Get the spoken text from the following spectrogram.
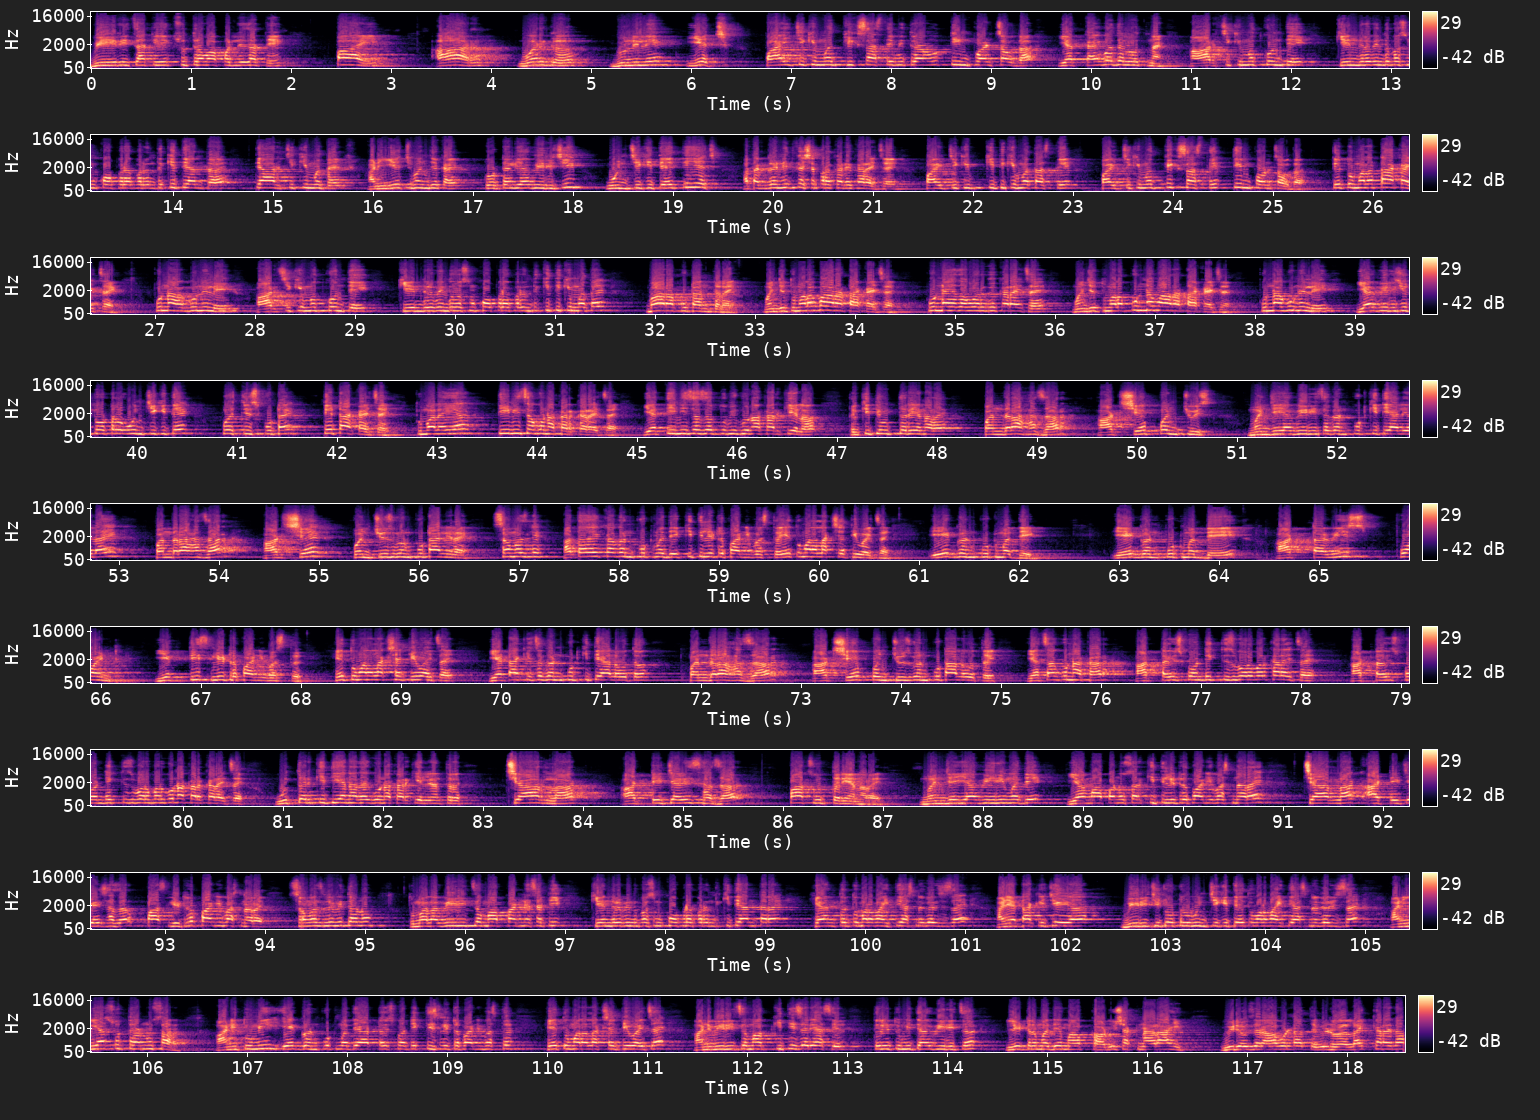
विहिरीचा ते एक सूत्र वापरले जाते. पाय आर वर्ग गुणिले एच. पायची किंमत फिक्स असते मित्रांनो तीन पॉईंट चौदा. यात काय बदल होत नाही? आर ची किंमत कोणती आहे? केंद्रबिंदूपासून कोपऱ्यापर्यंत किती अंतर आहे? त्या आरची किंमत आहे. आणि एच म्हणजे काय? टोटल या विहिरीची उंची किती आहे? ती एच आता गणित कशा प्रकारे करायचं आहे? पायची कि, किती किंमत असते? पायची किंमत फिक्स असते तीन पॉईंट चौदा. ते तुम्हाला टाकायचं आहे. पुन्हा गुणिले आरची किंमत कोणती आहे? केंद्रबिंदूपासून कोपऱ्यापर्यंत किती किंमत आहे? बारा फूट अंतर आहे. म्हणजे तुम्हाला बारा टाकायचा आहे. पुन्हा याचा वर्ग करायचा आहे. म्हणजे तुम्हाला पुन्हा बारा टाकायचा आहे. पुन्हा गुणिले या विहिरीची टोटल उंची किती आहे? पस्तीस फूट आहे. ते टाकायचं आहे. तुम्हाला या तिन्हीचा गुणाकार करायचा आहे. या तिन्हीचा जर तुम्ही गुणाकार केला तर किती उत्तर येणार आहे? पंधरा हजार आठशे पंचवीस. म्हणजे या विहिरीचं गणपूट किती आलेलं आहे? पंधरा हजार आठशे पंचवीस गणपूट आलेला आहे. समजले? आता एका घनफूटमध्ये किती लिटर पाणी बसतं हे तुम्हाला लक्षात ठेवायचं आहे. एक घनफूटमध्ये एक घनफूटमध्ये अठ्ठावीस पॉइंट एकतीस लिटर पाणी बसतं. हे तुम्हाला लक्षात ठेवायचं आहे. या टाकीचं गणपूट किती आलं होतं? पंधरा हजार आठशे पंचवीस घनफूट आलं होतं याचा गुणाकार अठ्ठावीस पॉईंट एकतीस बरोबर करायचा आहे अठ्ठावीस पॉईंट एकतीस बरोबर गुणाकार करायचा आहे उत्तर किती येणार आहे गुणाकार केल्यानंतर? चार लाख अठ्ठेचाळीस हजार पाच उत्तर येणार आहे. म्हणजे या विहिरीमध्ये या मापानुसार किती लिटर पाणी बसणार आहे? चार लाख अठ्ठेचाळीस हजार पाच लिटर पाणी बसणार आहे. समजलं मित्रांनो? तुम्हाला विहिरीचं माप काढण्यासाठी केंद्रबिंदूपासून कोपऱ्यापर्यंत किती अंतर आहे? हे अंतर तुम्हाला माहिती असणं गरजेचं आहे. आणि या टाकीची या विहिरीची टोटल उंची किती आहे तुम्हाला माहिती असणं गरजेचं आहे. आणि या सूत्रानुसार आणि तुम्ही एक घनफूटमध्ये अठ्ठावीस पॉईंट एकतीस लिटर पाणी बसतं हे तुम्हाला लक्षात ठेवायचं आहे. आणि विहिरीचं माप किती जरी असेल तरी तुम्ही त्या विहिरीचं लिटरमध्ये माप काढू शकणार आहे. व्हिडिओ जर आवडला तर व्हिडिओला लाईक करायला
